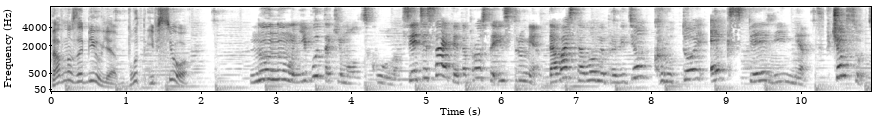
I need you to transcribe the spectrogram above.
давно забил я, вот и все. Ну-ну, не будь таким олдскулом. Все эти сайты это просто инструмент. Давай с тобой мы проведем крутой эксперимент. В чем суть?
